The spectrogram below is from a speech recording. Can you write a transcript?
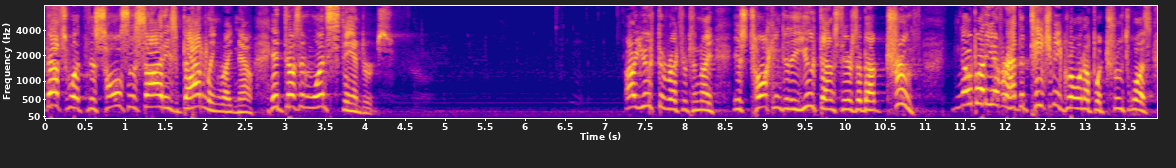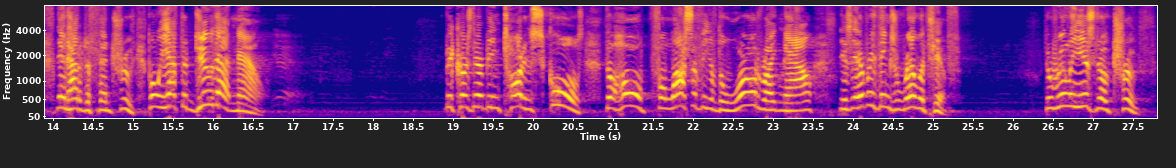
That's what this whole society is battling right now. It doesn't want standards. Our youth director tonight is talking to the youth downstairs about truth. Nobody ever had to teach me growing up what truth was and how to defend truth. But we have to do that now because they're being taught in schools. The whole philosophy of the world right now is everything's relative. There really is no truth.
